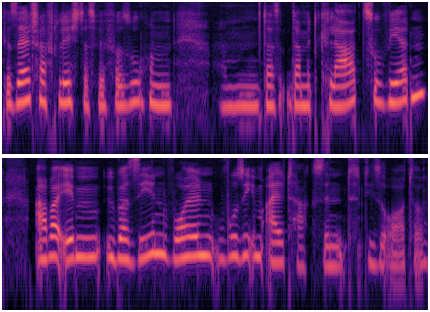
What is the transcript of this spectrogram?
gesellschaftlich, dass wir versuchen, das, damit klar zu werden, aber eben übersehen wollen, wo sie im Alltag sind, diese Orte.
